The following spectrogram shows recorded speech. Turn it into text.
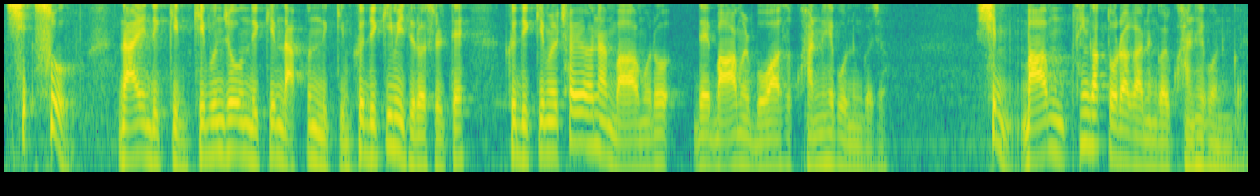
시, 수, 나의 느낌, 기분 좋은 느낌, 나쁜 느낌. 그 느낌이 들었을 때 그 느낌을 초연한 마음으로 내 마음을 모아서 관해 보는 거죠. 심, 마음 생각 돌아가는 걸 관해 보는 거예요.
